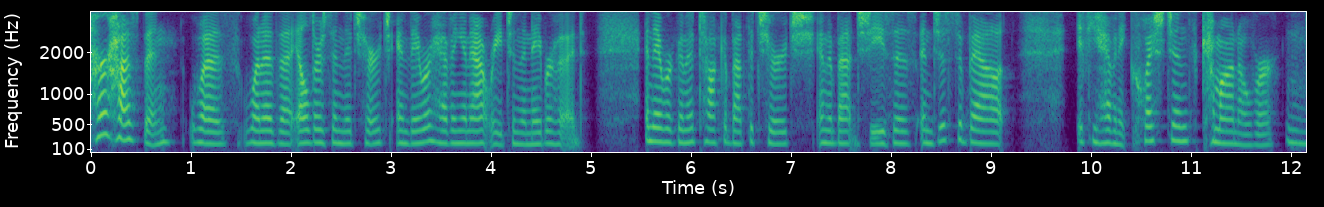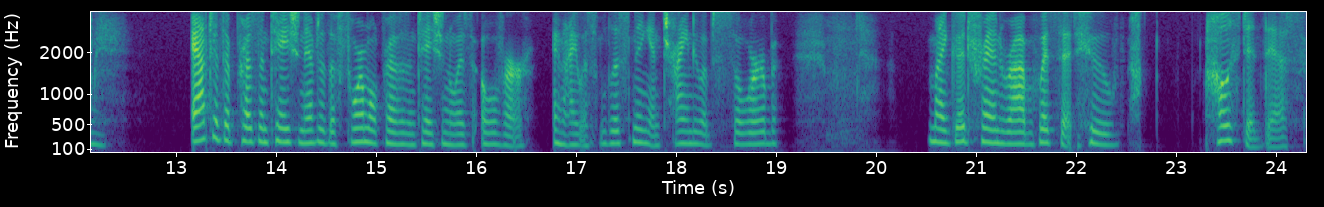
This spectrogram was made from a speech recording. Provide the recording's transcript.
Her husband was one of the elders in the church, and they were having an outreach in the neighborhood. And they were going to talk about the church and about Jesus and just about if you have any questions, come on over. Mm. After the presentation, after the formal presentation was over, and I was listening and trying to absorb, my good friend Rob Whitsett, who hosted this,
